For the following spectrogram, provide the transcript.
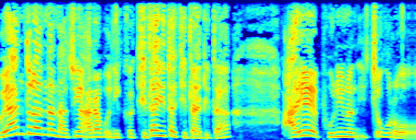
왜 안 들어왔나 나중에 알아보니까 기다리다 기다리다 아예 본인은 이쪽으로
